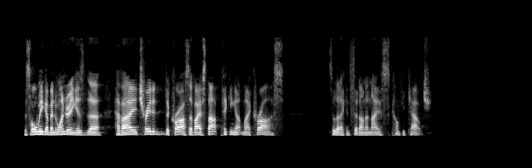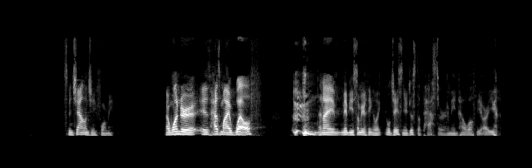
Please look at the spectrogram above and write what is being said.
This whole week I've been wondering is the, have I traded the cross? Have I stopped picking up my cross so that I can sit on a nice, comfy couch? It's been challenging for me. I wonder, is, has my wealth, and I, maybe some of you are thinking like, well, Jason, you're just a pastor. I mean, how wealthy are you?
